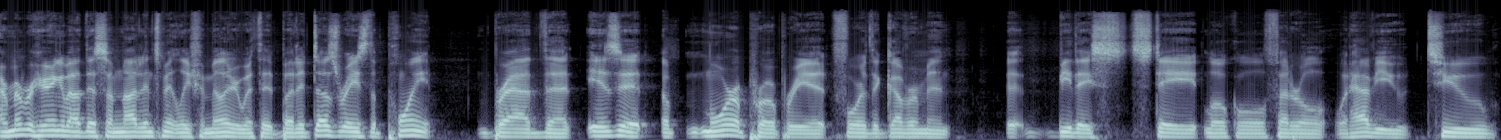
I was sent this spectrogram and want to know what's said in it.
I remember hearing about this. I'm not intimately familiar with it, but it does raise the point, Brad, that is it uh, more appropriate for the government, uh, be they state, local, federal, what have you, to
